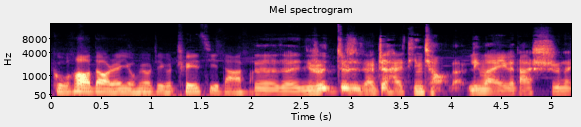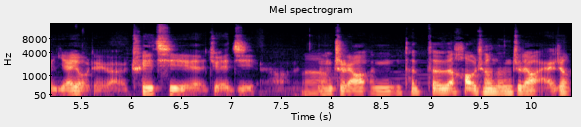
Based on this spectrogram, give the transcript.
古号道人有没有这个吹气大法。对对对，你说就是这还挺巧的。另外一个大师呢，也有这个吹气绝技啊，能治疗，嗯，他他号称能治疗癌症，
